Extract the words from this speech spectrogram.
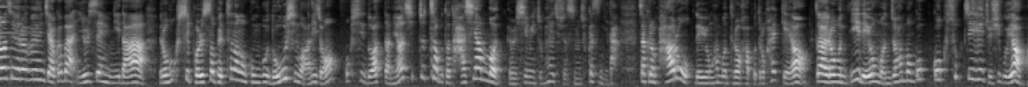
안녕하세요 여러분. 자가반 율쌤입니다. 여러분 혹시 벌써 베트남어 공부 놓으신 거 아니죠? 혹시 놓았다면 10주차부터 다시 한번 열심히 좀 해주셨으면 좋겠습니다. 자 그럼 바로 내용 한번 들어가 보도록 할게요. 자 여러분 이 내용 먼저 한번 꼭꼭 숙지해 주시고요.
